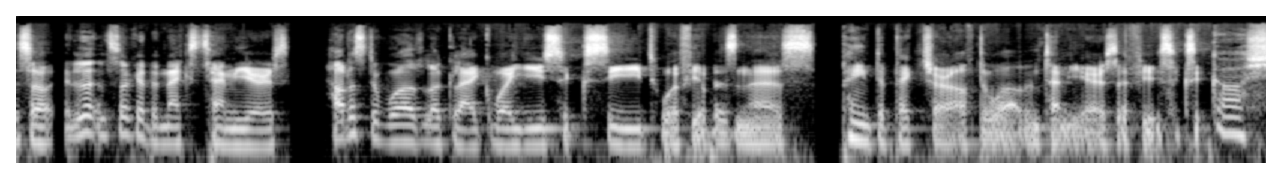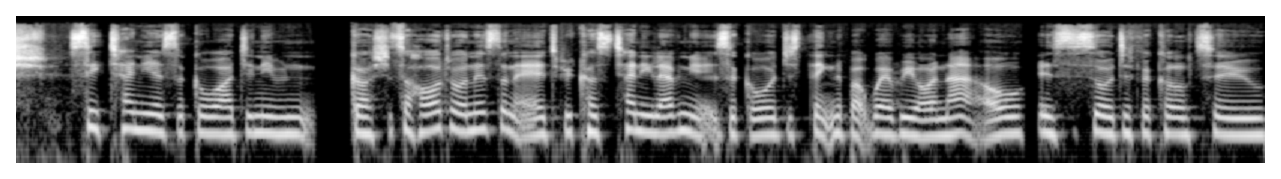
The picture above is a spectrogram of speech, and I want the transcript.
So let's look at the next 10 years. How does the world look like where you succeed with your business? Paint the picture of the world in 10 years if you succeed. Gosh, see, 10 years ago, I didn't even Gosh, it's a hard one, isn't it? Because 10, 11 years ago, just thinking about where we are now is so difficult to.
